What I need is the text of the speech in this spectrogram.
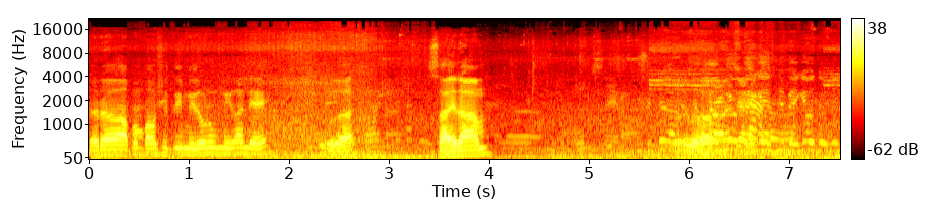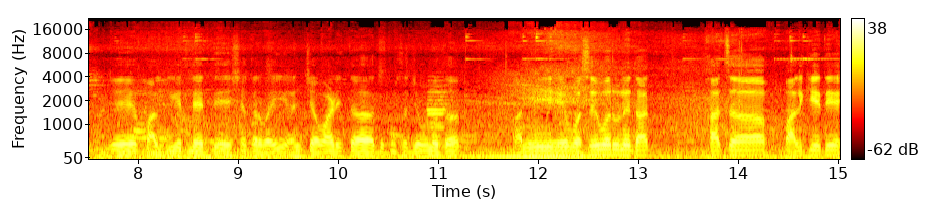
तर आपण पाहू शकतो मिरवणूक निघाली आहे. बघा. साईराम. जे पालखी घेतले ते शंकरबाई यांच्या वाडीत दुपारचं जेवण होतं. आणि हे वसईवरून येतात. हाच पालखी येते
